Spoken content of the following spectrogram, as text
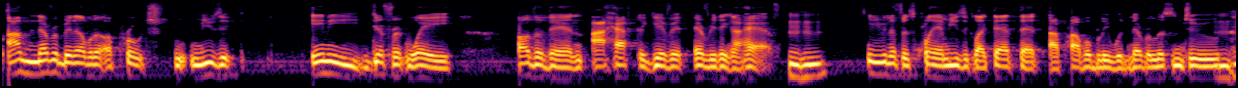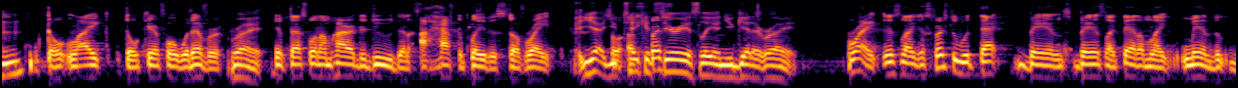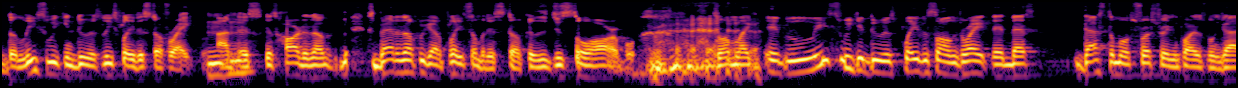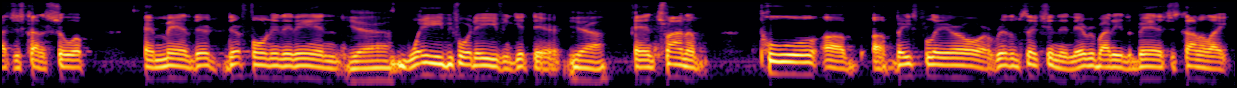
I've never been able to approach music any different way other than I have to give it everything I have. Mm-hmm. Even if it's playing music like that that I probably would never listen to, don't like, don't care for, whatever. right. If that's what I'm hired to do, then I have to play this stuff right. Yeah, you So take it seriously and you get it right. Right. It's like, especially with that bands, bands like that, I'm like, man, the, the least we can do is at least play this stuff right. I, mm-hmm. it's, it's hard enough. It's bad enough we got to play some of this stuff because it's just so horrible. so I'm like, at least we can do is play the songs right. And that's that's the most frustrating part is when guys just kind of show up and man, they're they're phoning it in Yeah, way before they even get there yeah, and trying to pull a, a bass player or a rhythm section, and everybody in the band is just kind of like,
